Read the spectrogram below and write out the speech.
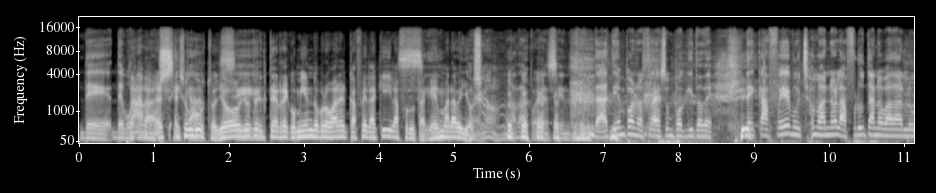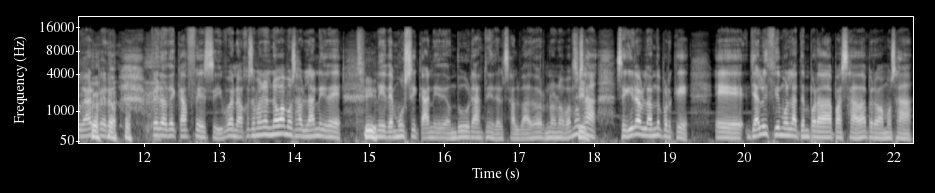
de, de buena Nada, es, música. es un gusto. Yo, Sí. yo te, te recomiendo probar el café de aquí y la fruta, Sí, que es maravilloso. Bueno, nada, pues si, si te da tiempo nos traes un poquito de, de café, mucho más no, la fruta no va a dar lugar, pero, pero de café sí. Bueno, José Manuel, no vamos a hablar ni de, ni de música, ni de Honduras, ni del Salvador, no, no, vamos a seguir hablando porque eh, ya lo hicimos la temporada pasada, pero vamos a,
